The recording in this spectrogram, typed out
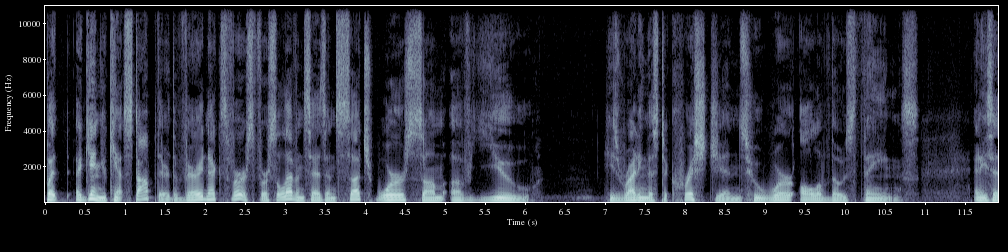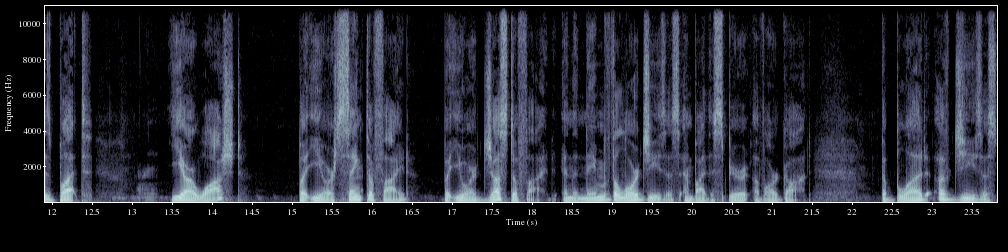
But again, you can't stop there. The very next verse, verse 11, says, And such were some of you. He's writing this to Christians who were all of those things. And he says, But ye are washed, but ye are sanctified, but you are justified in the name of the Lord Jesus and by the Spirit of our God. The blood of Jesus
